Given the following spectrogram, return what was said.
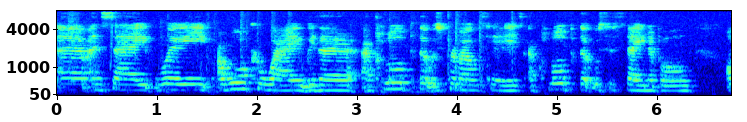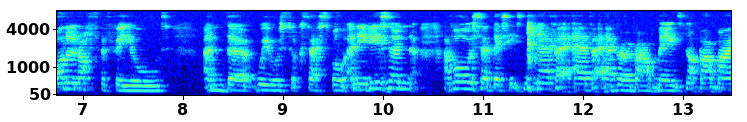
um, and say, we, I walk away with a, a club that was promoted, a club that was sustainable on and off the field, and that we were successful. And it isn't. I've always said this. It's never, ever, ever about me. It's not about my.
